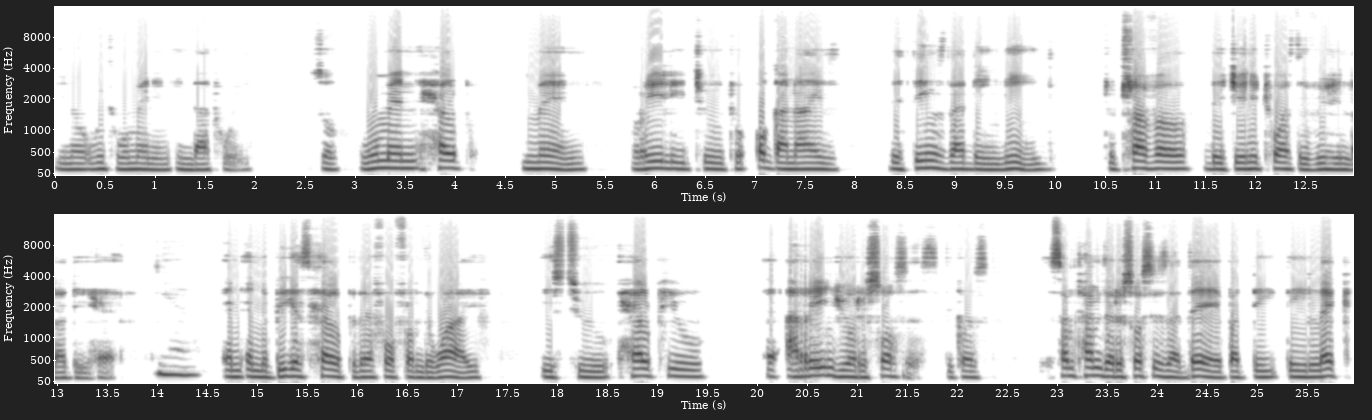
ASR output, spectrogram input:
you know, with women in, in that way. So women help men really to, to organize the things that they need to travel the journey towards the vision that they have. Yeah. And and the biggest help therefore from the wife is to help you arrange your resources because sometimes the resources are there but they, they lack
